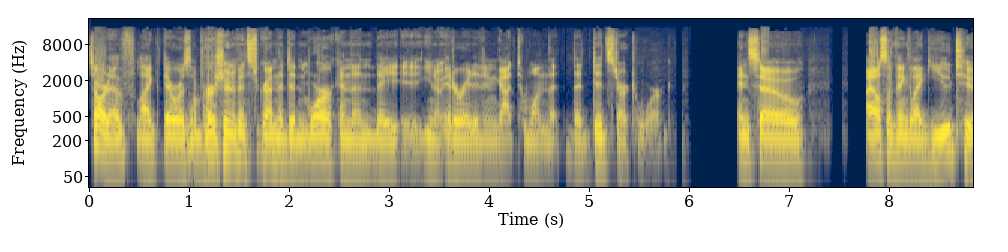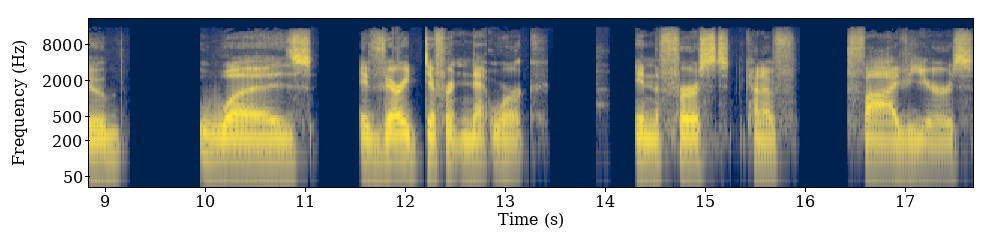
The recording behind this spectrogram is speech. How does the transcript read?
sort of like there was a version of Instagram that didn't work, and then they you know iterated and got to one that that did start to work. And so I also think like YouTube was a very different network in the first kind of five years,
